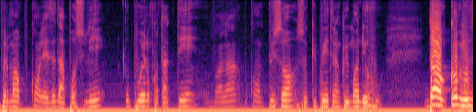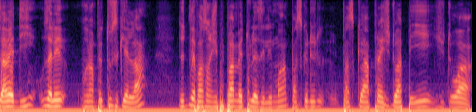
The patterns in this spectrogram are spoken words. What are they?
vraiment qu'on les aide à postuler, vous pouvez nous contacter. Voilà, pour qu'on puisse s'occuper tranquillement de vous. Donc, comme je vous avais dit, vous allez remplir tout ce qui est là. De toute façon, je ne peux pas mettre tous les éléments parce que, parce que après je dois payer, je dois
